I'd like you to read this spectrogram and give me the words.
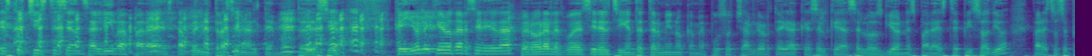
estos chistes sean saliva para esta penetración al tema. Te decía que yo le quiero dar seriedad, pero ahora les voy a decir el siguiente término que me puso Charlie Ortega, que es el que hace los guiones para este episodio, para estos episodios,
